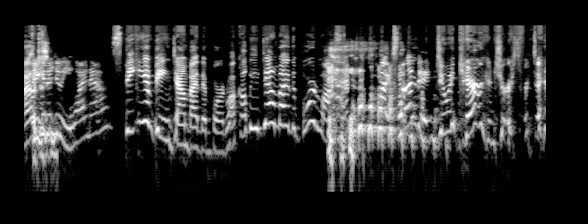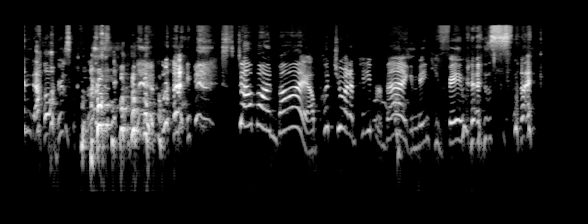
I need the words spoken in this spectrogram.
I'll Are you gonna do Eli now? Speaking of being down by the boardwalk, I'll be down by the boardwalk next, next Sunday doing caricatures for ten dollars a person. like, stop on by. I'll put you on a paper bag and make you famous. like,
